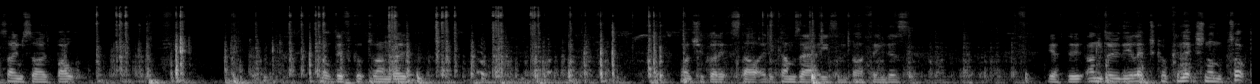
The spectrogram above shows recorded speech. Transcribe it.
Same size bolt, not difficult to undo. Once you've got it started, it comes out easily by fingers. You have to undo the electrical connection on the top,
